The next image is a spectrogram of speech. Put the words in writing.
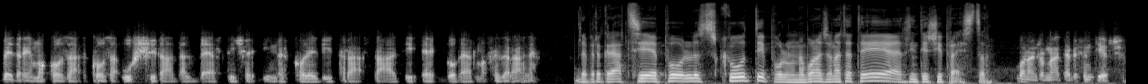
Vedremo cosa, cosa uscirà dal vertice di mercoledì tra Stati e governo federale. Davvero grazie Paul Scutti, Paul una buona giornata a te e a risentirci presto. Buona giornata e a risentirci.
